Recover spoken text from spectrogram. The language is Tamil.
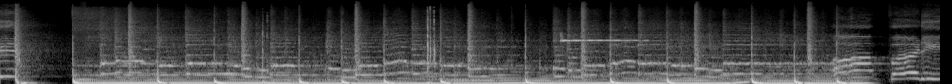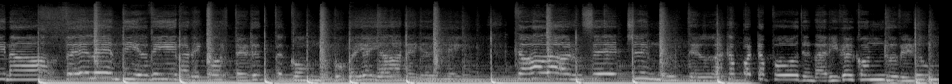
அப்படி வேலேந்திய வீரரை கோர்த்தெடுத்த கொம்பு உபய யானைகளை காலாடும் சேற்று நிலத்தில் அகப்பட்ட போது நரிகள் கொன்றுவிடும்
